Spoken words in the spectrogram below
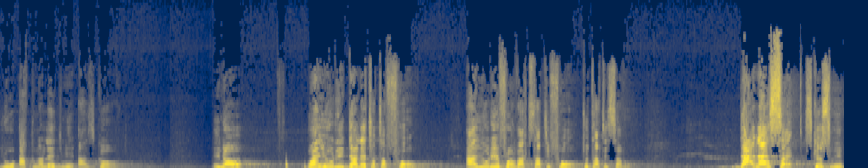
you acknowledge me as God. You know, when you read Daniel chapter 4, and you read from verse 34 to 37, Daniel said, excuse me,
